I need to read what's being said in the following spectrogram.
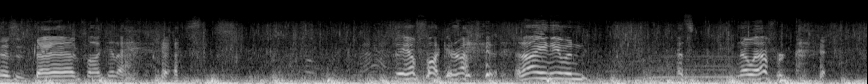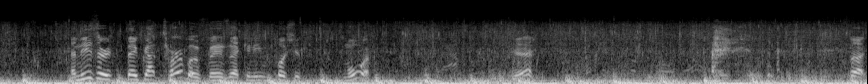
This is bad fucking ass. Damn fucking right. And I ain't even, that's no effort. And these are, they've got turbo fins that can even push it more. Yeah. Look.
